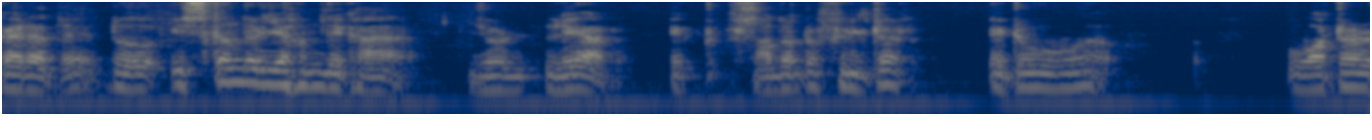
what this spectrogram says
कह रहे थे तो इसके अंदर जो हम देखा, जो लेयर एक सादा तो फ़िल्टर एक water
